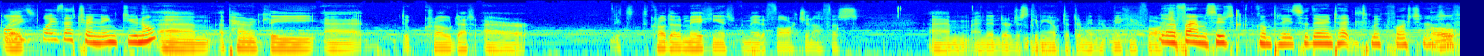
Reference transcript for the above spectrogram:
why like is why is that trending? Do you know? um apparently uh the crowd that are it's the crowd that are making it made a fortune off it. Um, and then they're just giving out that they're ma- making a fortune. They're a pharmaceutical company, so they're entitled to make a fortune Oh, of.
